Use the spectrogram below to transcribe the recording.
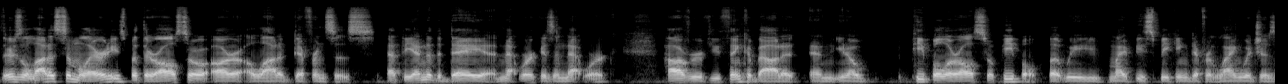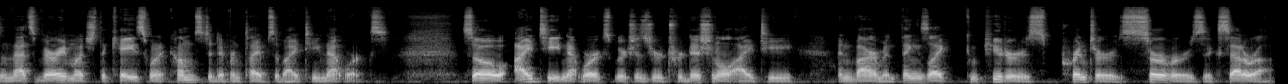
There's a lot of similarities, but there also are a lot of differences. At the end of the day, a network is a network. However, if you think about it, and you know, people are also people, but we might be speaking different languages, and that's very much the case when it comes to different types of IT networks. So, IT networks, which is your traditional IT, environment, things like computers, printers, servers, etc.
